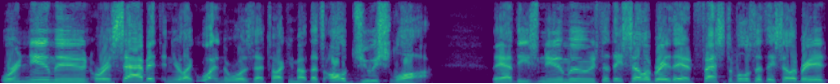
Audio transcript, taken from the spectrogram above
or a new moon or a Sabbath. And you're like, what in the world is that talking about? That's all Jewish law. They had these new moons that they celebrated. They had festivals that they celebrated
